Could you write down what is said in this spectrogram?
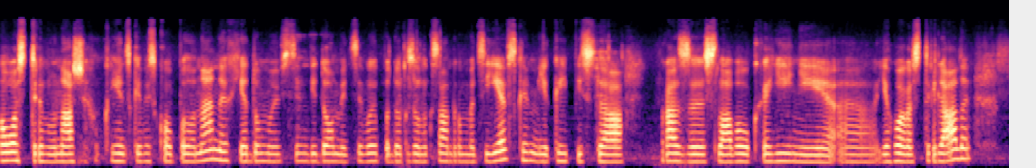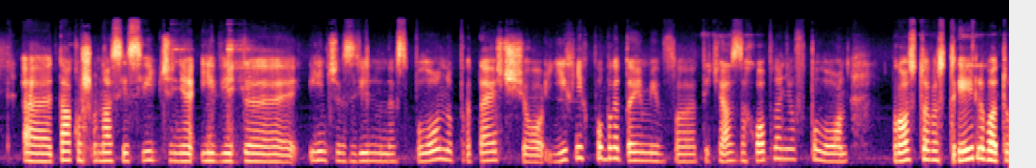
розстрілу наших українських військовополонених. Я думаю, всім відомий цей випадок з Олександром Мацієвським, який після фрази Слава Україні е, його розстріляли. Е, також у нас є свідчення і від е, інших звільнених з полону про те, що їхніх побратимів е, під час захоплення в полон просто розстрілювати,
